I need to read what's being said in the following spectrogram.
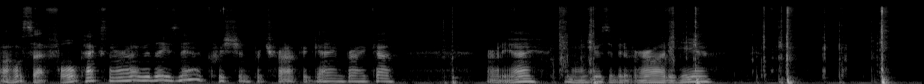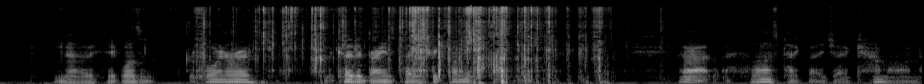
Oh, what's that? Four packs in a row with these now? Christian Petracca Game Breaker. Rightio. Come on, give us a bit of variety here. No, it wasn't. Four in a row. The COVID brain's playing tricks on me. Alright, last pack, Bojo. Come on.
